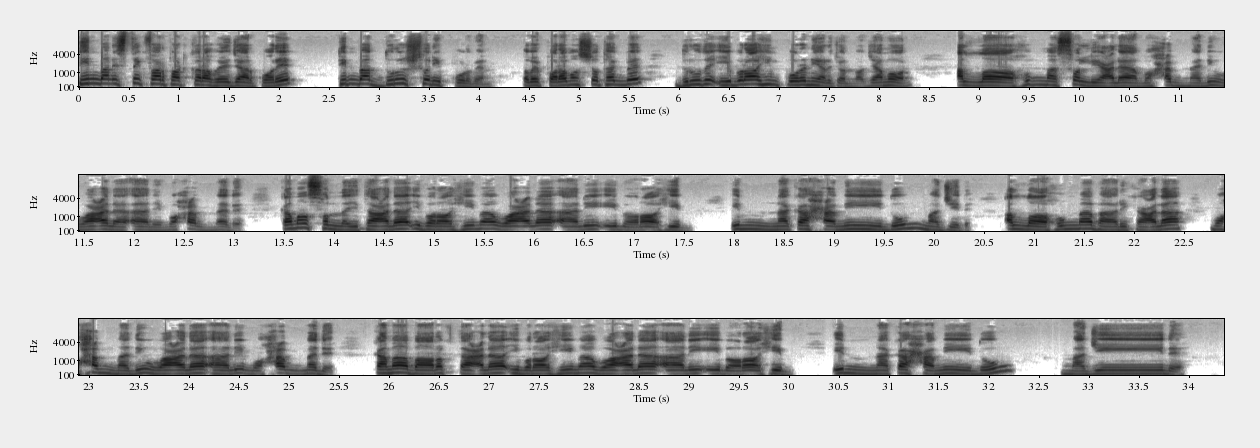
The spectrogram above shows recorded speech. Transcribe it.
তিনবার ইস্তেকফার পাঠ করা হয়ে যাওয়ার পরে তিনবার দুরুদ শরীফ পড়বেন। তবে পরামর্শ থাকবে দুরুদে ইব্রাহিম পড়ে নেওয়ার জন্য। যেমন আলা মুহাম্মাদি ওয়া আলা আলি মুহাম্মাদ কামা বারাকতা আলা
